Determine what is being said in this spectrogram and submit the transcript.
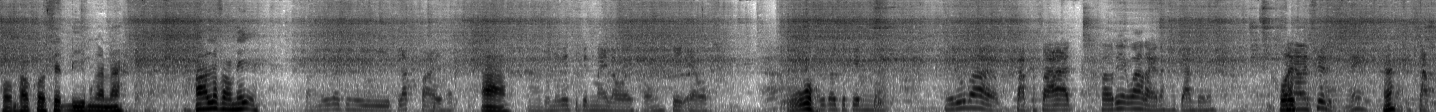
ของเขาก็เซตดีเหมือนกันนะ อ่าแล้วฝั่งนี้ ฝั่งนี้ก็จะมี ปลั๊กไฟครับอ่าอ่าตัวนี้ก็จะเป็นไมลอยของ JL โอ้นี่ก็จะเป็นไม่รู้ว่าศัพท์ภาษาเขาเรียกว่าอะไรนะอาจารย์ตัวนี้คอยนาชื่อนี่ฮะศัพท์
